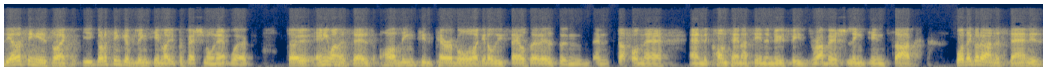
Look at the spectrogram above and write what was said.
the other thing is like you got to think of linkedin like your professional network. So anyone that says oh linkedin's terrible i get all these sales letters and and stuff on there and the content I see in the newsfeed is rubbish, LinkedIn sucks. What they've got to understand is,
